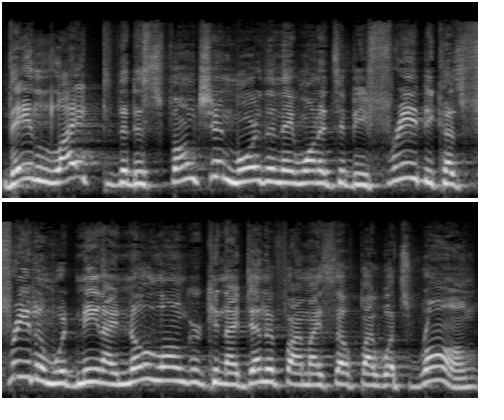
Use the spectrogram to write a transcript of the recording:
they liked the dysfunction more than they wanted to be free because freedom would mean I no longer can identify myself by what's wrong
